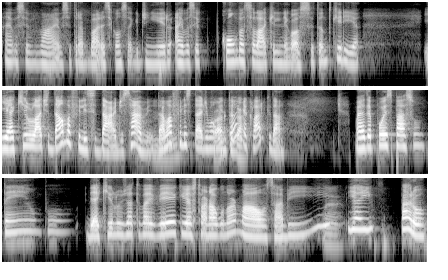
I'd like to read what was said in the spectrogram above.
Aí você vai, você trabalha, você consegue dinheiro, aí você compra, sei lá, aquele negócio que você tanto queria. E aquilo lá te dá uma felicidade, sabe? Dá uma uhum. felicidade momentânea, claro que, claro que dá. Mas depois passa um tempo, e aquilo já tu vai ver que já se torna algo normal, sabe? E, é. e aí parou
